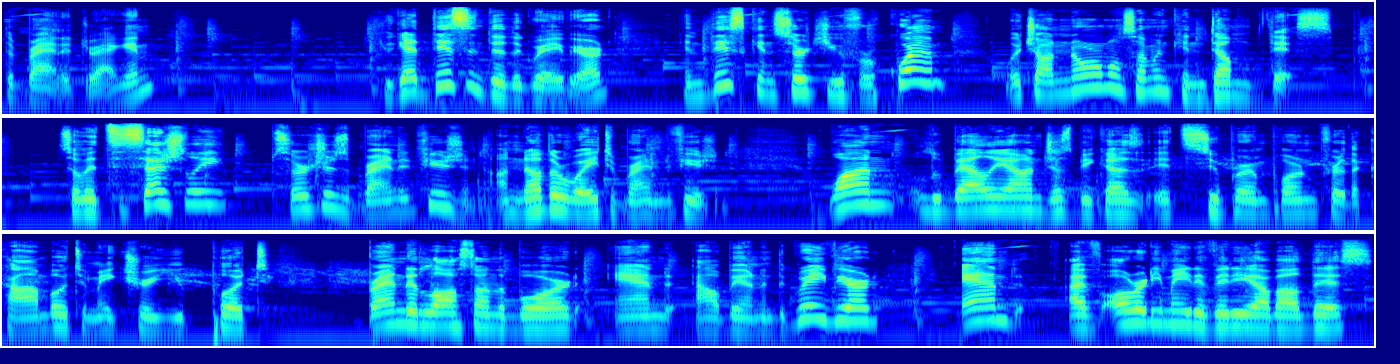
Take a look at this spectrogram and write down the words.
the branded dragon. You get this into the graveyard, and this can search you for Quem, which on normal summon can dump this. So it's essentially searches branded fusion, another way to branded fusion. One, Lubellion, just because it's super important for the combo to make sure you put branded Lost on the board and Albion in the graveyard. And I've already made a video about this.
